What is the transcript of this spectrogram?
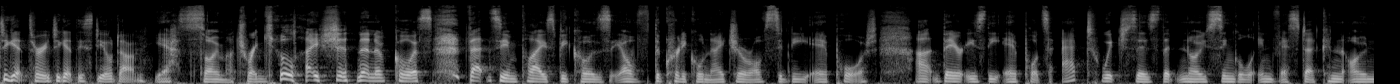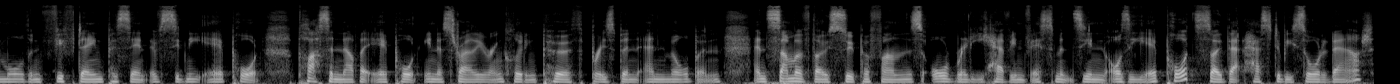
to get through, to get this deal done. Yeah, so much regulation. And of course, that's in place because of the critical nature of Sydney Airport. Uh, there is the Airports Act, which says that no single investor can own more than 15% of Sydney Airport, plus another airport in Australia including Perth, Brisbane, and Melbourne. And some of those super funds already have investments in Aussie airports, so that has to be sorted out.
